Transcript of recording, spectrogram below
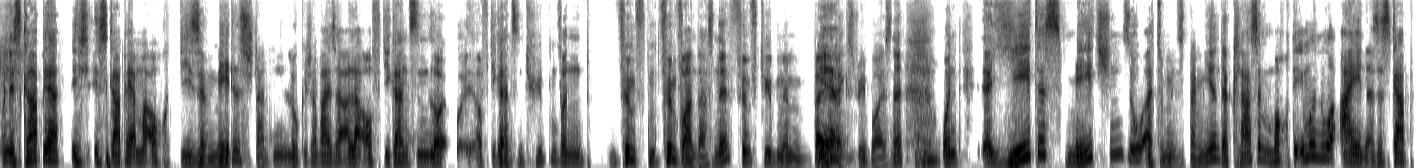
Und es gab ja, ich, es gab ja immer auch diese Mädels standen logischerweise alle auf die ganzen Leu auf die ganzen Typen von fünf, fünf waren das, ne? Fünf Typen im, bei den Backstreet Boys, ne? Mhm. Und äh, jedes Mädchen, so, also zumindest bei mir in der Klasse, mochte immer nur einen. Also es gab,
